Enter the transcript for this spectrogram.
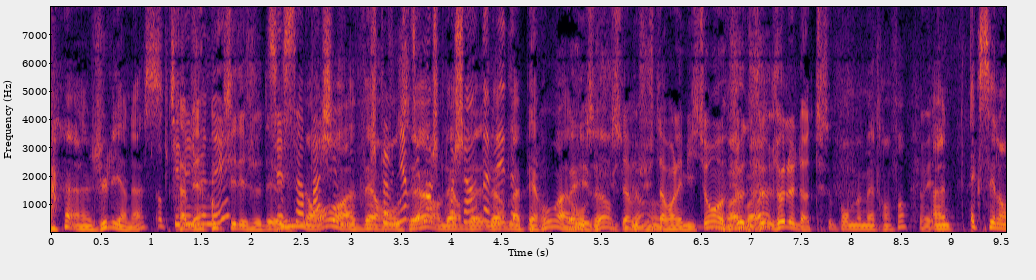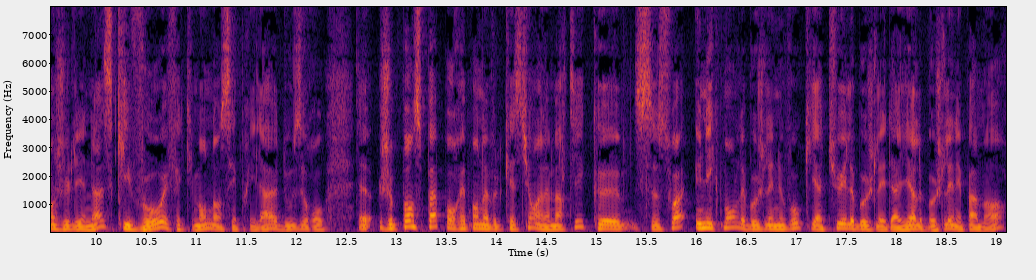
un Julianas. Au petit Très bien, déjeuner petit déjeuner. C'est oui. sympa chez vous. non, vers Je peux venir 11 dimanche heures, l'heure prochain, de, l'heure David de l'apéro, à Oui, 11 heures. juste, avant, juste avant l'émission, Ouais, je, voilà. je- je le note. C'est pour me mettre en fond. Oui. Un excellent Julianas qui vaut effectivement dans ces prix-là 12 euros. Euh, je pense pas, pour répondre à votre question, Alain Marty, que ce soit uniquement le Beaujolais nouveau qui a tué le Beaujolais. D'ailleurs, le Beaujolais n'est pas mort.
